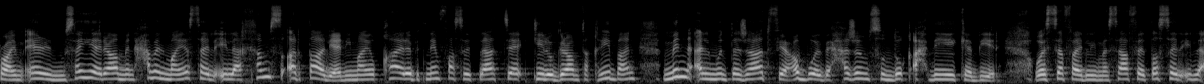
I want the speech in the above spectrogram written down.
Prime Air المسيرة المسيرة من حمل ما يصل إلى خمس أرطال يعني ما يقارب 2.3 كيلوغرام تقريبا من المنتجات في عبوة بحجم صندوق أحذية كبير. والسفر لمسافة تصل إلى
